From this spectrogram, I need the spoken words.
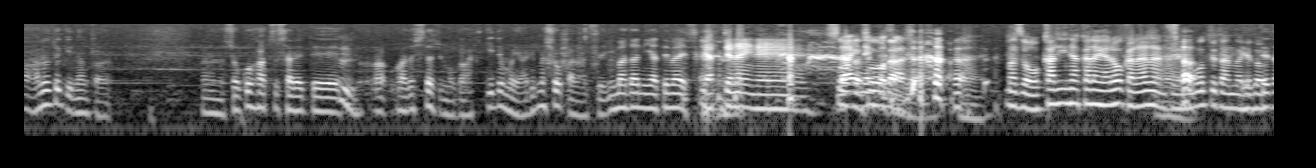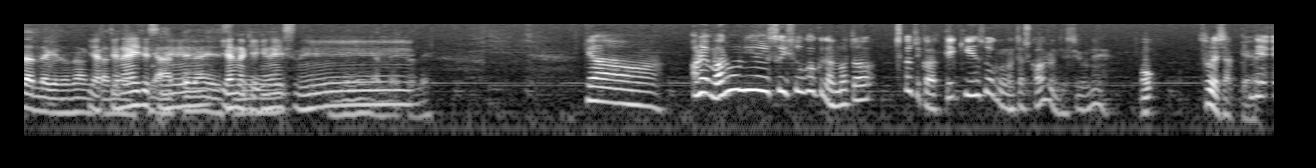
まあ、あの時なんかあの触発されて、うん。わ私たちも楽器でもやりましょうかなんていまだにやってないですから。やってないね。そう来だそうだ。まずオカリナからやろうかななんて思ってたんだけど言ってたんだけどなんか、ね、やってないですね。やってないですね。やんなきゃいけないですね。ねやんないとね。いやーあれマロニエ吹奏楽団また近々定期演奏会が確かあるんですよね。そうでしたっけ、ね、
